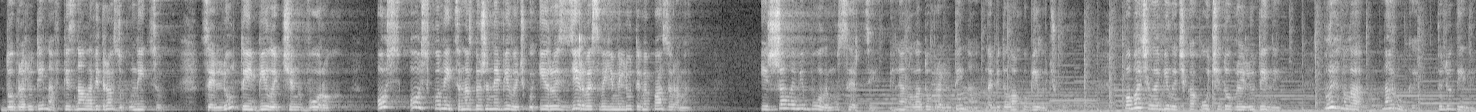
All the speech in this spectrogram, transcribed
Добра людина впізнала відразу куницю. Це лютий білоччин ворог. Ось ось куниця наздожене білочку і роззірве своїми лютими пазурами. І з жалем і болем у серці глянула добра людина на бідолаху білочку. Побачила білочка очі доброї людини, плигнула на руки до людини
